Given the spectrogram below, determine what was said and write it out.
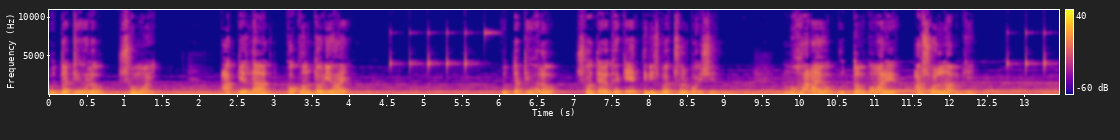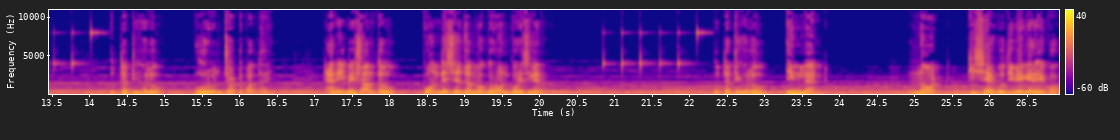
উত্তরটি হল সময়। আক্কেল দাঁত কখন তৈরি হয়? উত্তরটি হল সতেরো থেকে তিরিশ বছর বয়সে। মহানায়ক উত্তম কুমারের আসল নাম কি? উত্তরটি হল অরুণ চট্টোপাধ্যায়। অ্যানি বেশান্ত কোন দেশে জন্মগ্রহণ করেছিলেন? উত্তরটি হল ইংল্যান্ড। নট কিসের গতিবেগের একক?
